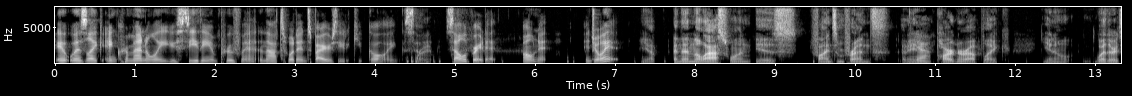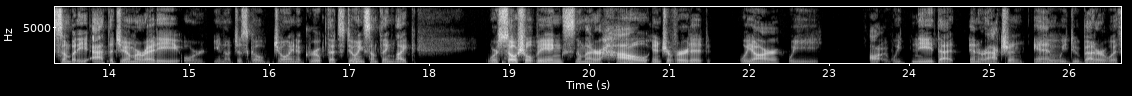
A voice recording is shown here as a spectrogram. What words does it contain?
it was like incrementally you see the improvement and that's what inspires you to keep going so Right. celebrate it own it enjoy it Yep. And then the last one is find some friends. I mean, Yeah. partner up like, you know, whether it's somebody at the gym already or, you know, just go join a group that's doing something like we're social beings, no matter how introverted we are, we are we need that interaction and Mhm. we do better with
